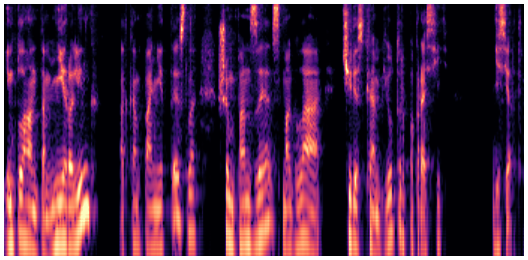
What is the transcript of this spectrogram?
имплантом Neuralink от компании Tesla шимпанзе смогла через компьютер попросить десерт.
